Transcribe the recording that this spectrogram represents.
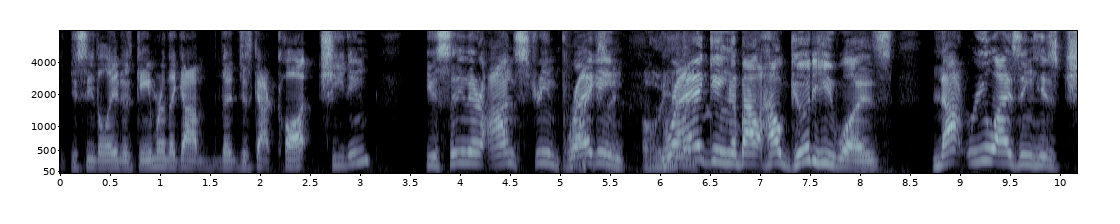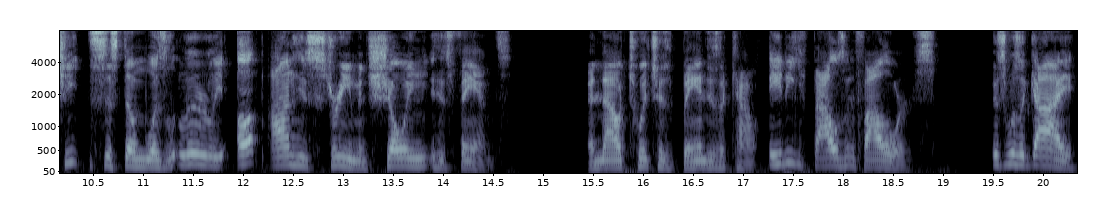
Did you see the latest gamer that got that just got caught cheating? He was sitting there on stream bragging, Oh, yeah. bragging about how good he was, not realizing his cheat system was literally up on his stream and showing his fans. And now Twitch has banned his account. 80,000 followers. This was a guy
